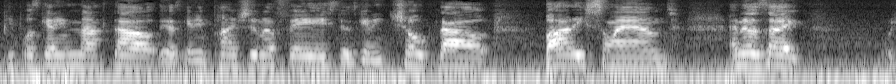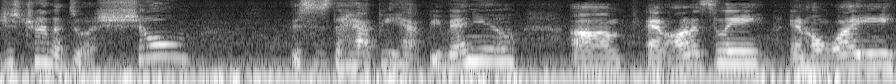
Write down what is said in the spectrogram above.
People was getting knocked out. They was getting punched in the face. They was getting choked out, body slammed, and it was like, we're just trying to do a show. This is the happy, happy venue. Um, and honestly, in Hawaii,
